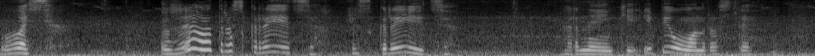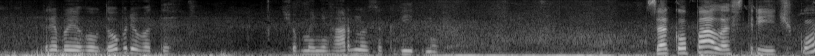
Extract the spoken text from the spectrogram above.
Ось. Вже от розкриється, розкриється. Гарненький. І піон росте. Треба його вдобрювати, щоб мені гарно заквітнув. Закопала стрічку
